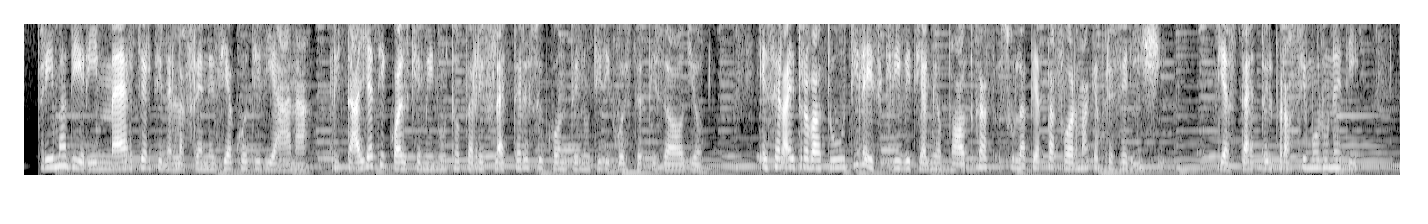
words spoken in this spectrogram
Prima di riimmergerti nella frenesia quotidiana, ritagliati qualche minuto per riflettere sui contenuti di questo episodio e se l'hai trovato utile iscriviti al mio podcast sulla piattaforma che preferisci. Ti aspetto il prossimo lunedì.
